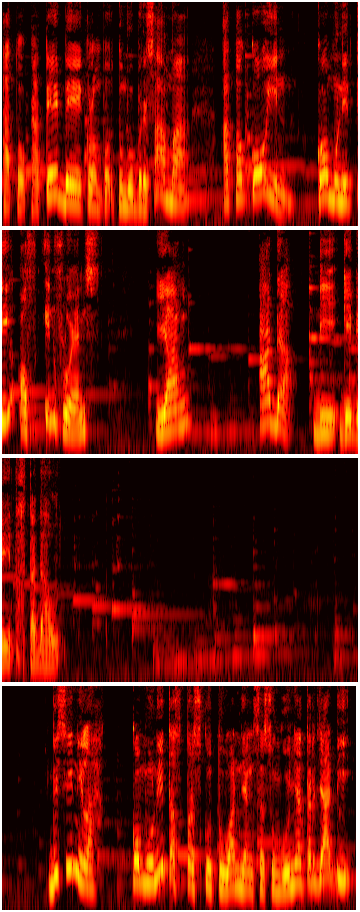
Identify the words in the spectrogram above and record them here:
atau KTB kelompok tumbuh bersama, atau KOIN Community of Influence yang ada di GBI Tahta Daud. Di sinilah komunitas persekutuan yang sesungguhnya terjadi,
